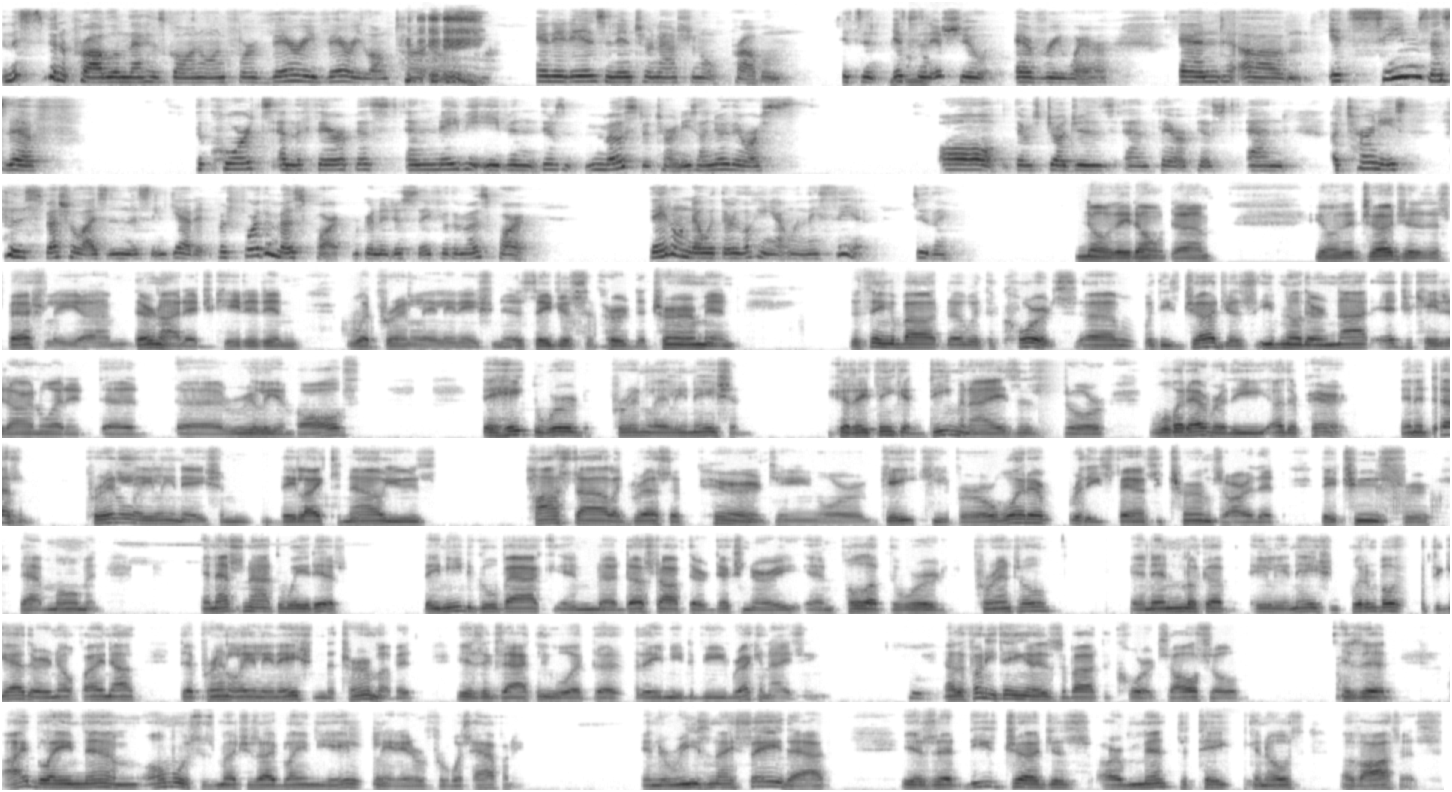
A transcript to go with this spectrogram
And this has been a problem that has gone on for a very, very long time. and it is an international problem. It's an it's Mhm. an issue everywhere. And um, it seems as if the courts and the therapists, and maybe even there's most attorneys, I know there are all, there's judges and therapists and attorneys who specialize in this and get it. But for the most part, we're going to just say for the most part, they don't know what they're looking at when they see it, do they? No, they don't. Um, you know, the judges, especially, um, they're not educated in what parental alienation is. They just have heard the term. And the thing about uh, with the courts, uh, with these judges, even though they're not educated on what it uh, uh, really involves, they hate the word parental alienation because they think it demonizes or whatever the other parent, and it doesn't. Parental alienation, they like to now use hostile, aggressive parenting or gatekeeper or whatever these fancy terms are that they choose for that moment. And that's not the way it is. They need to go back and uh, dust off their dictionary and pull up the word parental and then look up alienation. Put them both together, and they'll find out that parental alienation, the term of it, is exactly what uh, they need to be recognizing. Now, the funny thing is about the courts also is that I blame them almost as much as I blame the alienator for what's happening. And the reason I say that is that these judges are meant to take an oath of office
